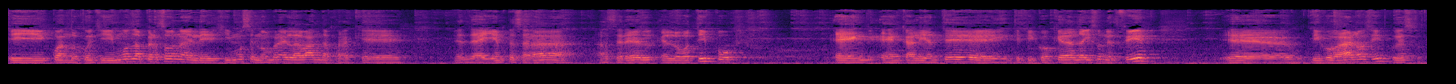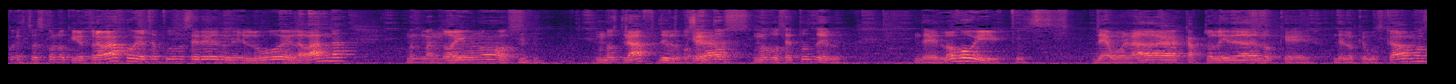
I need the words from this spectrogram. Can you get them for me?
Y cuando coincidimos la persona y le dijimos el nombre de la banda para que desde ahí empezara a hacer el, el logotipo, en, en, caliente identificó que era el Dyson Sphere. Eh, dijo, ah, no, sí, pues esto es con lo que yo trabajo. Y él se puso a hacer el, el logo de la banda. Nos mandó ahí unos, unos drafts de los bocetos, unos bocetos del, del logo y pues de volada captó la idea de lo que, de lo que buscábamos.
